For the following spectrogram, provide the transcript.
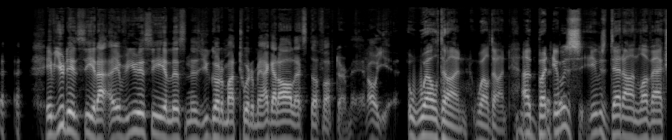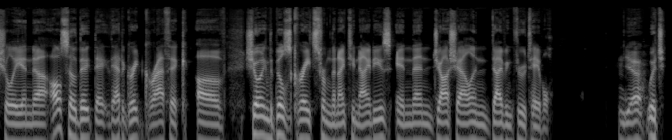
if you didn't see it, I, if you didn't see it, listeners, you go to my Twitter, man. I got all that stuff up there, man. Oh yeah. Well done, well done. Uh, but it was it was dead on Love Actually, and uh, also they, they, they had a great graphic of showing the Bills greats from the 1990s, and then Josh Allen diving through a table. Yeah. Which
